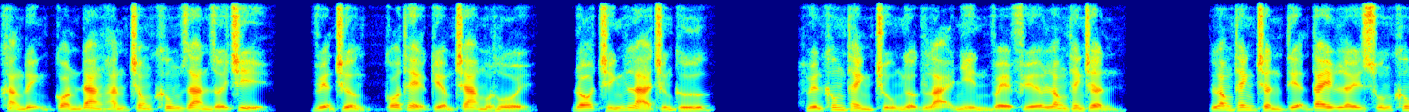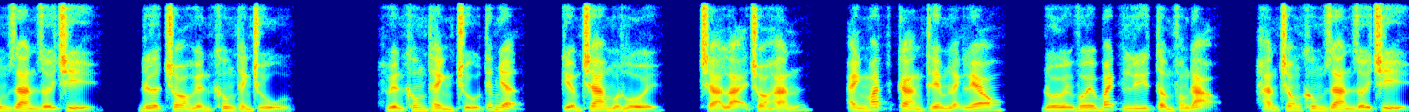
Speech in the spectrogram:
khẳng định còn đang hắn trong không gian giới chỉ, viện trưởng có thể kiểm tra một hồi, đó chính là chứng cứ. Huyền không thành chủ ngược lại nhìn về phía Long Thanh Trần. Long Thanh Trần tiện tay lấy xuống không gian giới chỉ, đưa cho huyền không thành chủ. Huyền không thành chủ tiếp nhận, kiểm tra một hồi, trả lại cho hắn, ánh mắt càng thêm lạnh lẽo. đối với Bách Lý Tầm Phong đạo, hắn trong không gian giới chỉ,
